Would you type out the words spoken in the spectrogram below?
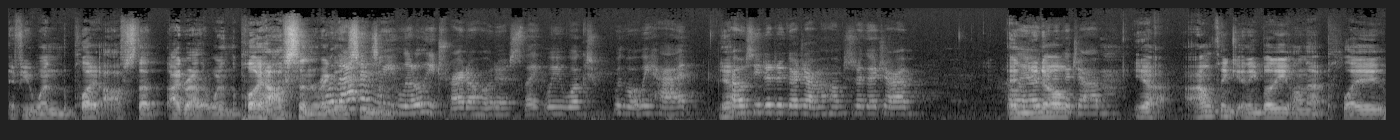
if you win the playoffs, that I'd rather win the playoffs than the well, regular that season. we literally tried to hold us. Like we worked with what we had. Yeah, Kelce did a good job. Mahomes did a good job. And you know- did a good job. yeah. I don't think anybody on that play.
